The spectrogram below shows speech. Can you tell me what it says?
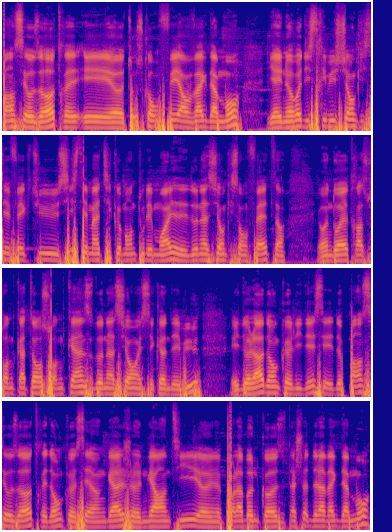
penser aux autres et, et, euh, tout ce qu'on fait en vague d'amour, il y a une redistribution qui s'effectue systématiquement tous les mois. Il y a des donations qui sont faites. On doit être à 74, 75 donations et c'est qu'un début. Et de là, donc, l'idée, c'est de penser aux autres. Et donc, c'est un gage, une garantie euh, pour la bonne cause. Tu achètes de la vague d'amour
